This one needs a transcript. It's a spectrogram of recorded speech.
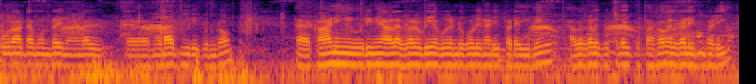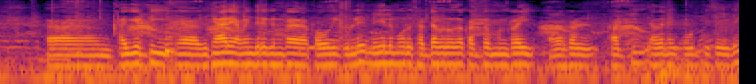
போராட்டம் ஒன்றை நாங்கள் நடாத்தியிருக்கின்றோம். காணி உரிமையாளர்களுடைய வேண்டுகோளின் அடிப்படையிலே அவர்களுக்கு கிடைத்த தகவல்களின்படி கையெட்டி விகாரை அமைந்திருக்கின்ற பகுதிக்குள்ளே மேலும் ஒரு சட்டவிரோத கட்டம் ஒன்றை அவர்கள் கட்டி அதனை பூர்த்தி செய்து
